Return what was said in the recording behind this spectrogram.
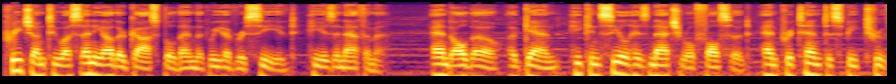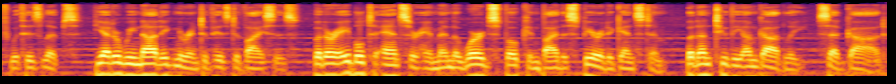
preach unto us any other gospel than that we have received, he is anathema. And although, again, he conceal his natural falsehood and pretend to speak truth with his lips, yet are we not ignorant of his devices, but are able to answer him and the word spoken by the Spirit against him. But unto the ungodly, said God,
